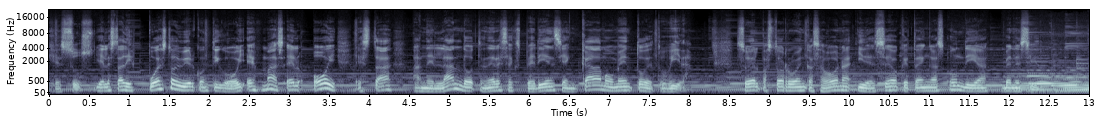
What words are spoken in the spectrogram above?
Jesús. Y Él está dispuesto a vivir contigo hoy. Es más, Él hoy está anhelando tener esa experiencia en cada momento de tu vida. Soy el pastor Rubén Casabona y deseo que tengas un día bendecido.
